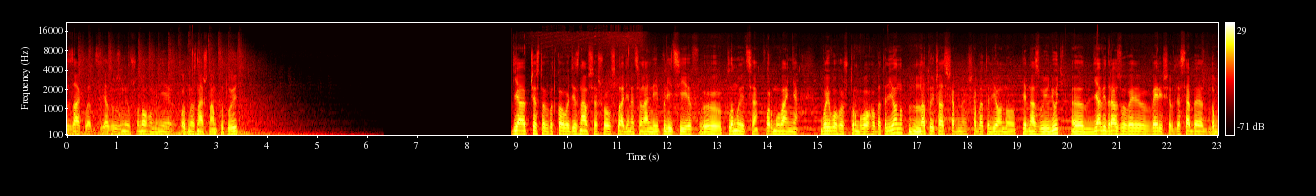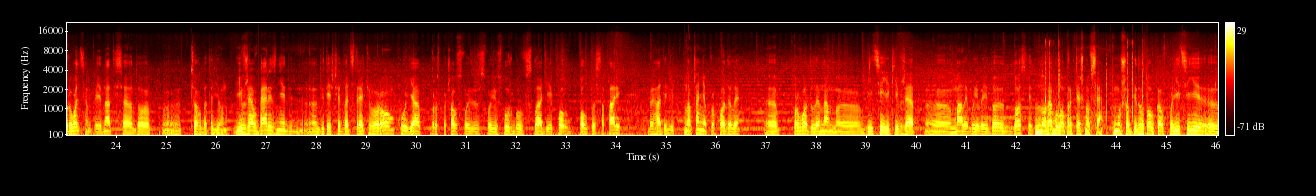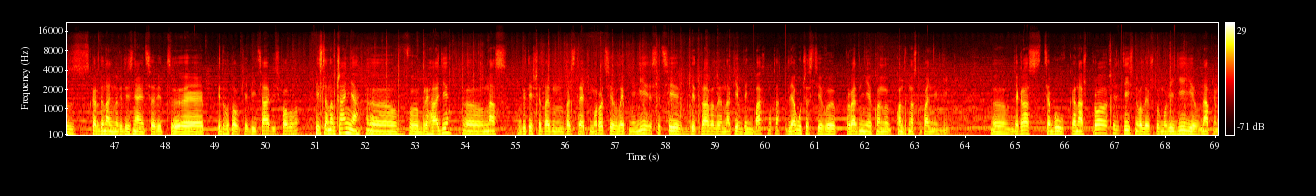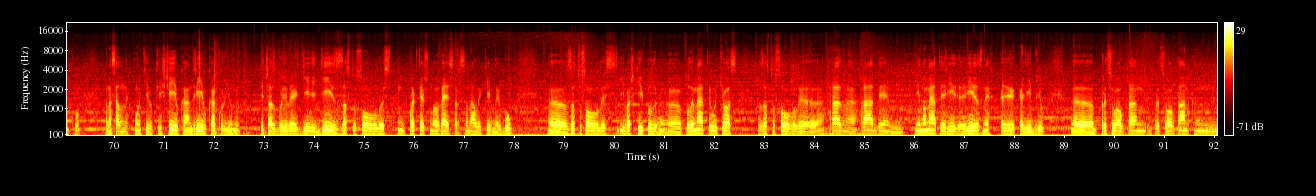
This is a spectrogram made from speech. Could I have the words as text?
заклад я зрозумів, що ногу мені однозначно ампутують. Я чисто випадково дізнався, що в складі національної поліції е, планується формування бойового штурмового батальйону. На той час ще, ще батальйону під назвою Людь. Е, Я відразу ви- вирішив для себе добровольцем приєднатися до е, цього батальйону. І вже в березні е, 2023 року я розпочав свою, свою службу в складі пол- полку Сафарі бригади Людь. Навчання проходили. Проводили нам е, бійці, які вже е, мали бойовий до- досвід. Нове було практично все, тому що підготовка в поліції е, кардинально відрізняється від підготовки бійця військового. Після навчання в бригаді е, нас у 2023 році, в липні місяці, відправили на південь Бахмута для участі в проведенні кон- контрнаступальних дій. Е, Якраз це був наш профіль. Здійснювали штурмові дії в напрямку населених пунктів Кліщіївка, Андріївка, Курдюмівка. Під час бойових дій, застосовувалось ну, практично весь арсенал, який в них був. Е, Застосовувались і важкі е, кулемети утьос, застосовували гради, міномети різних калібрів. Працював танк, працював танк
